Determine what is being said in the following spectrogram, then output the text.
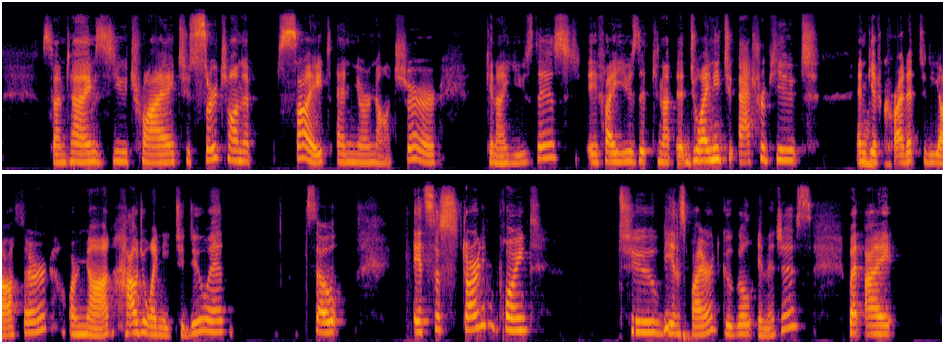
Sometimes you try to search on a site and you're not sure can I use this? If I use it, can I, do I need to attribute and mm-hmm. give credit to the author or not? How do I need to do it? So it's a starting point to be inspired google images but i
